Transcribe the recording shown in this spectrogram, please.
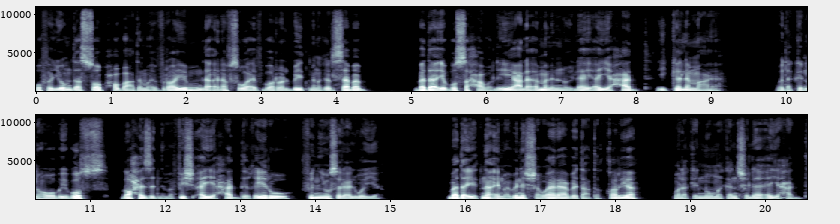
وفي اليوم ده الصبح وبعد ما إبراهيم لقى نفسه واقف بره البيت من غير سبب بدأ يبص حواليه على أمل إنه يلاقي أي حد يتكلم معاه. ولكن هو بيبص لاحظ إن مفيش أي حد غيره في نيوس العلوية. بدأ يتنقل ما بين الشوارع بتاعة القرية ولكنه ما كانش لاقي أي حد.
